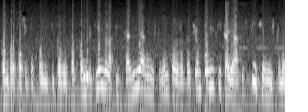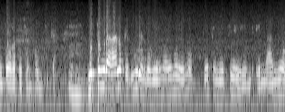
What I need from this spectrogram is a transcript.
con propósitos políticos, estás convirtiendo a la fiscalía en un instrumento de represión política y a la justicia en un instrumento de represión política. Y esto durará lo que dure el gobierno de Moreno, que es en ese el, año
